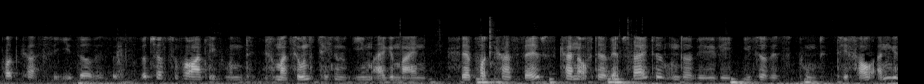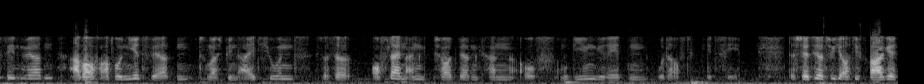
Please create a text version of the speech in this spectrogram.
Podcast für eServices, Wirtschaftsinformatik und Informationstechnologie im Allgemeinen. Der Podcast selbst kann auf der Webseite unter www.eservice.tv angesehen werden, aber auch abonniert werden, zum Beispiel in iTunes, dass er offline angeschaut werden kann, auf mobilen Geräten oder auf dem PC. Da stellt sich natürlich auch die Frage,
